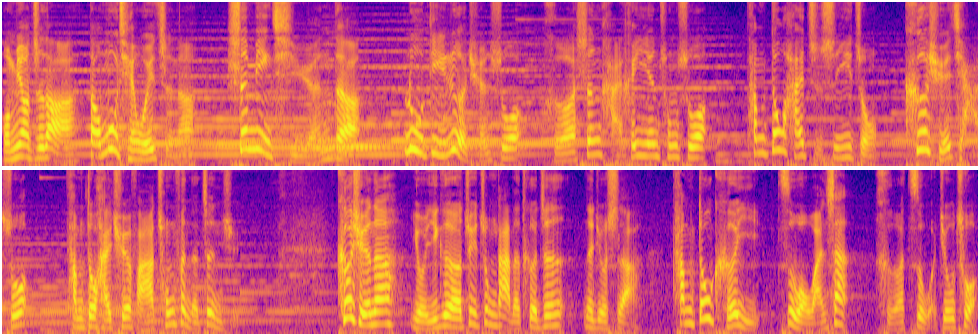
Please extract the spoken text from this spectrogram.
我们要知道啊，到目前为止呢，生命起源的陆地热泉说和深海黑烟囱说，它们都还只是一种科学假说，它们都还缺乏充分的证据。科学呢有一个最重大的特征，那就是啊，它们都可以自我完善和自我纠错。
